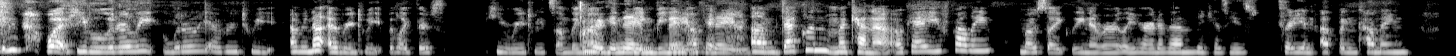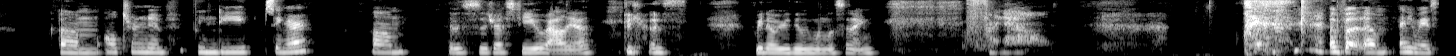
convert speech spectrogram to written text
what he literally literally every tweet I mean not every tweet, but like there's he retweets something Okay, okay, name, being vegan. name, okay. name. Um, Declan McKenna. Okay, you've probably most likely never really heard of him because he's pretty an up and coming, um, alternative indie singer. Um, this is addressed to you, Alia, because we know you're the only one listening. for now. But, but um, anyways,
